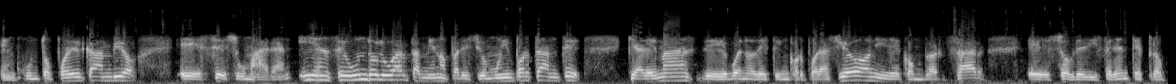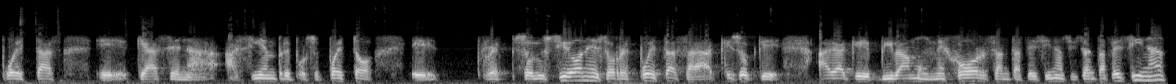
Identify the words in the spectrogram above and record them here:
en Juntos por el Cambio eh, se sumaran. Y en segundo lugar también nos pareció muy importante que además de bueno de esta incorporación y de conversar eh, sobre diferentes propuestas eh, que hacen a, siempre, por supuesto, soluciones o respuestas a aquello que haga que vivamos mejor santafesinos y santafesinas,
